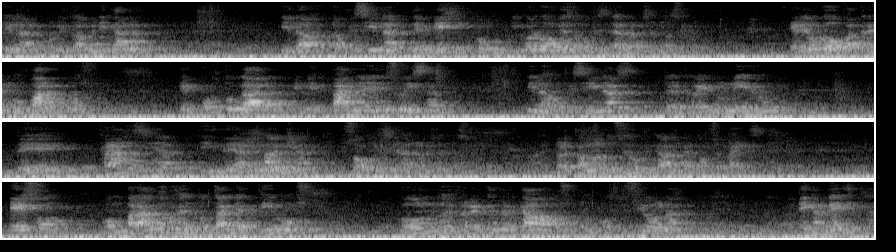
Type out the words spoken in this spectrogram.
y en la República Dominicana. Y la, la oficina de México y Colombia son oficinas de representación. En Europa tenemos bancos en Portugal, en España y en Suiza, y las oficinas del Reino Unido, de Francia y de Alemania son oficinas de representación. Pero estamos entonces ubicados en 14 países. Eso, comparándonos el total de activos con los diferentes mercados, nos posiciona en América,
